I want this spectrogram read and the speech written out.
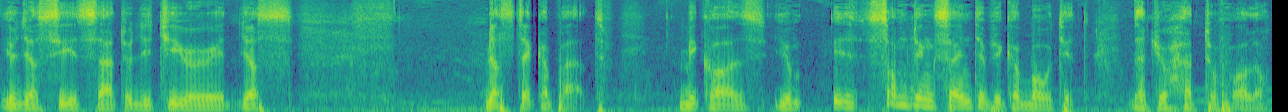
you just see it start to deteriorate, just, just take apart. Because you, something scientific about it that you had to follow.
